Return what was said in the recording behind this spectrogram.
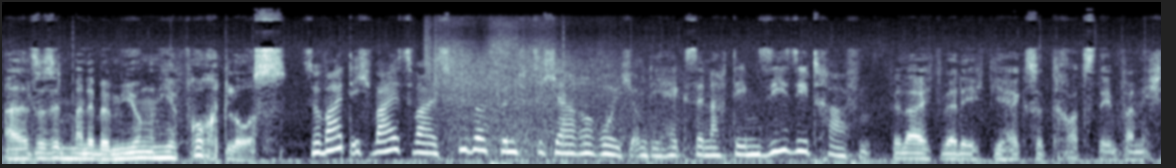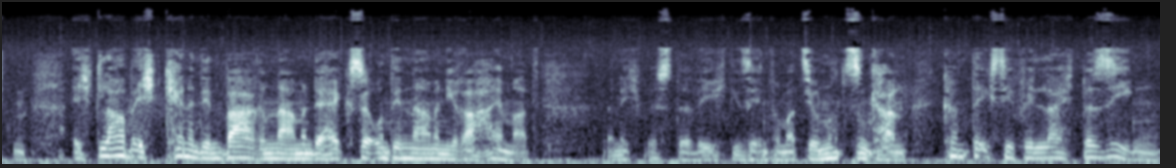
Also sind meine Bemühungen hier fruchtlos. Soweit ich weiß, war es über 50 Jahre ruhig um die Hexe, nachdem Sie sie trafen. Vielleicht werde ich die Hexe trotzdem vernichten. Ich glaube, ich kenne den wahren Namen der Hexe und den Namen ihrer Heimat. Wenn ich wüsste, wie ich diese Information nutzen kann, könnte ich sie vielleicht besiegen.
